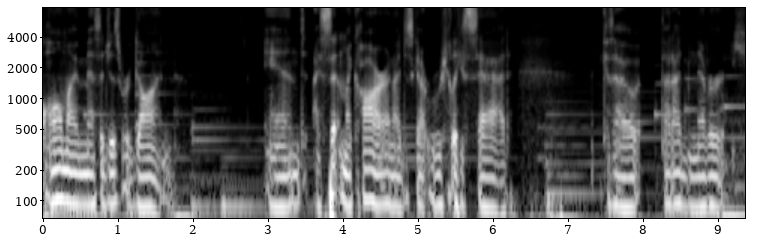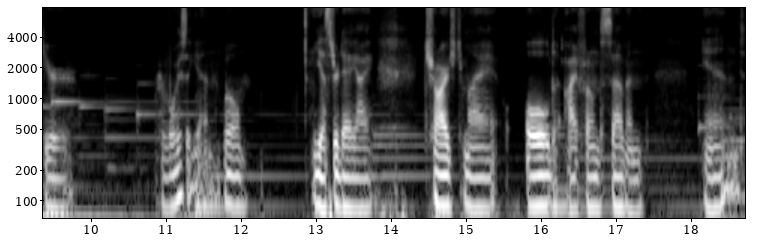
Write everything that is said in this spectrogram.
all my messages were gone. And I sat in my car and I just got really sad because I thought I'd never hear her voice again. Well, yesterday I charged my old iPhone 7 and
